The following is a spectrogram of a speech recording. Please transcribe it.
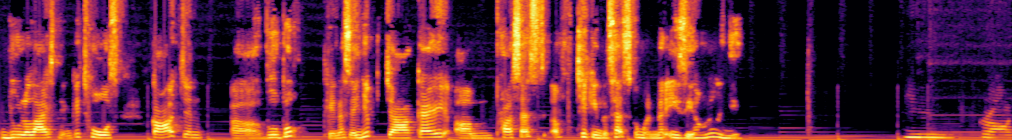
utilize những cái tools có trên ờ, uh, Blue Book thì nó sẽ giúp cho cái um, process of taking the test của mình nó easy hơn rất là nhiều. Ừ, rồi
